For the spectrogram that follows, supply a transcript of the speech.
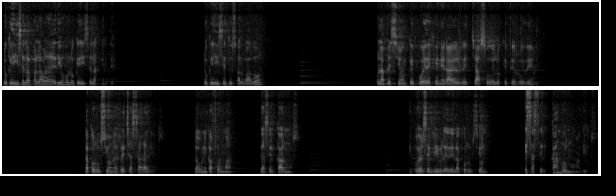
¿Lo que dice la palabra de Dios o lo que dice la gente? ¿Lo que dice tu Salvador? ¿O la presión que puede generar el rechazo de los que te rodean? La corrupción es rechazar a Dios. La única forma de acercarnos y poder ser libre de la corrupción es acercándonos a Dios.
